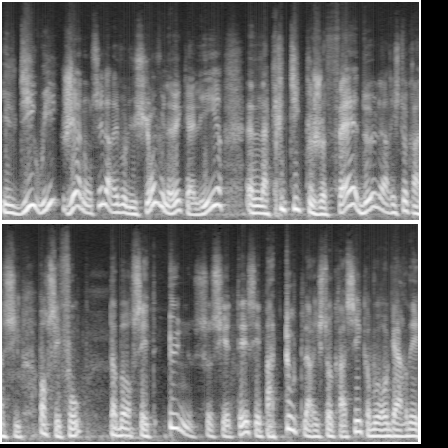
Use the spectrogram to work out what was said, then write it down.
il dit, oui, j'ai annoncé la Révolution, vous n'avez qu'à lire la critique que je fais de l'aristocratie. Or, c'est faux D'abord, c'est une société, c'est pas toute l'aristocratie. Quand vous regardez,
